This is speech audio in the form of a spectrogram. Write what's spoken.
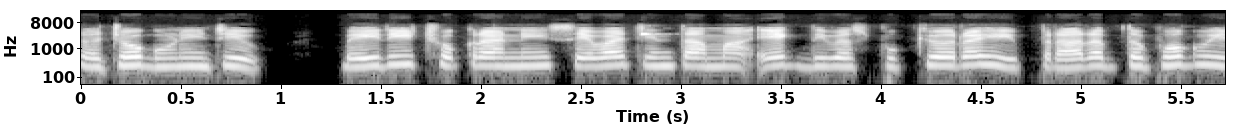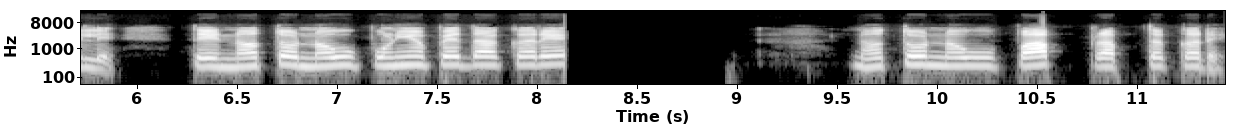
રજોગુણી જીવ. બૈરી છોકરાની સેવા ચિંતામાં એક દિવસ ભૂખ્યો રહી પ્રારબ્ધ ભોગવી લે. તે ન તો નવું પુણ્ય પેદા કરે, ન તો નવું પાપ પ્રાપ્ત કરે.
